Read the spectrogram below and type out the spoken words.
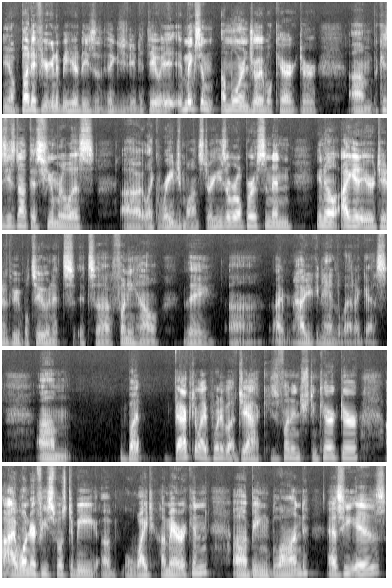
you know, but if you're going to be here, these are the things you need to do. It, it makes him a more enjoyable character um, because he's not this humorless, uh, like rage monster. He's a real person, and you know, I get irritated with people too, and it's it's uh, funny how they uh, how you can handle that, I guess. Um, but back to my point about Jack, he's a fun, interesting character. I wonder if he's supposed to be a white American, uh, being blonde as he is,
